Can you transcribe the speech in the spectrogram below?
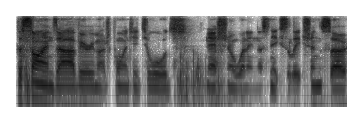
the signs are very much pointing towards national winning this next election. So.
